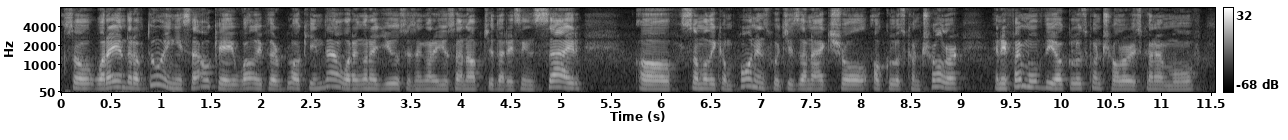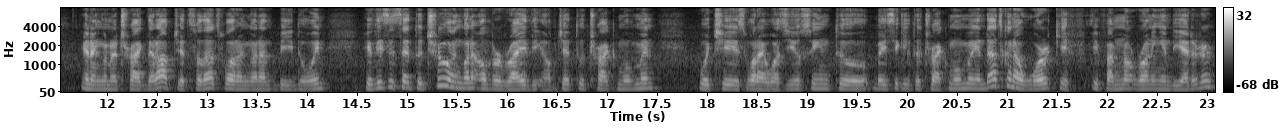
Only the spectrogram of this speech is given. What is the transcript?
so what I ended up doing is that, okay, well, if they're blocking that, what I'm going to use is I'm going to use an object that is inside of some of the components, which is an actual Oculus controller. And if I move the Oculus controller, it's going to move and I'm going to track that object. So that's what I'm going to be doing. If this is set to true, I'm going to override the object to track movement, which is what I was using to basically to track movement. And that's going to work if, if I'm not running in the editor.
